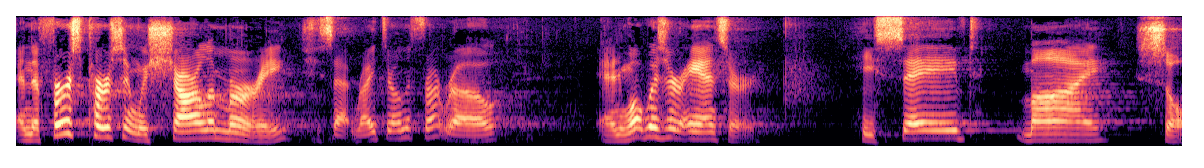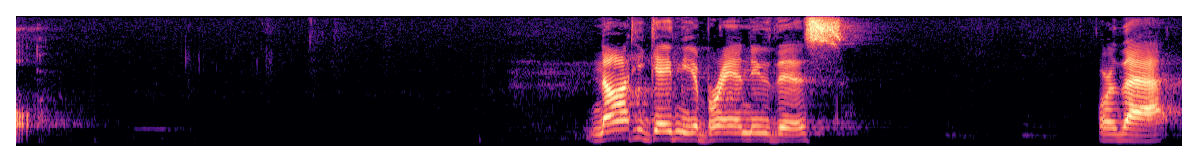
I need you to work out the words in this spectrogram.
And the first person was Charla Murray. She sat right there on the front row. And what was her answer? He saved my soul. Not, he gave me a brand new this or that,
